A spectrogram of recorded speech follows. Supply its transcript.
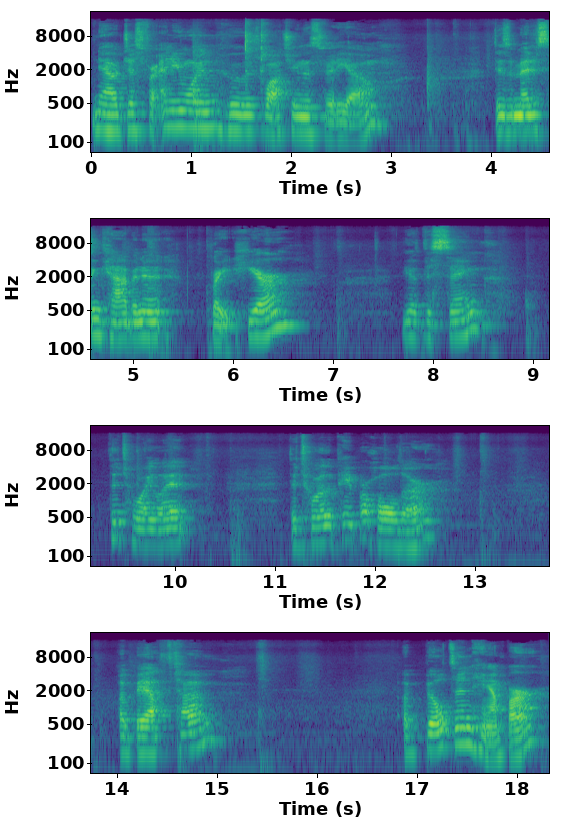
Now, just for anyone who's watching this video, there's a medicine cabinet right here. You have the sink, the toilet, the toilet paper holder, a bathtub, a built-in hamper.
